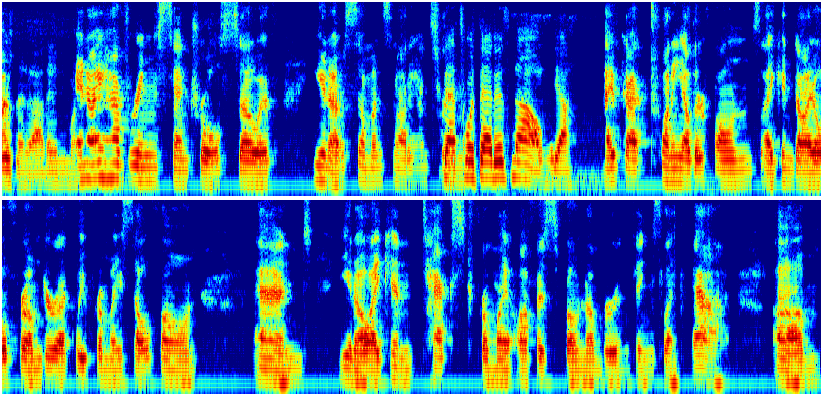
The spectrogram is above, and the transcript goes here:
cares about it anymore. And I have RingCentral, so if you know someone's not answering, That's what that is now. Yeah. I've got 20 other phones I can dial from directly from my cell phone. And, you know, I can text from my office phone number and things like that. Um,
